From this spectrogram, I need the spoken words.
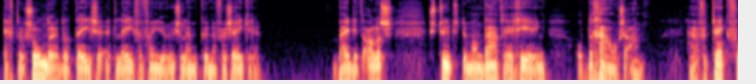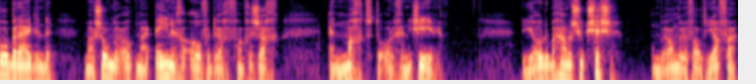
echter zonder dat deze het leven van Jeruzalem kunnen verzekeren. Bij dit alles stuurt de mandaatregering op de chaos aan, haar vertrek voorbereidende, maar zonder ook maar enige overdracht van gezag en macht te organiseren. De Joden behalen successen, onder andere valt Jaffa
